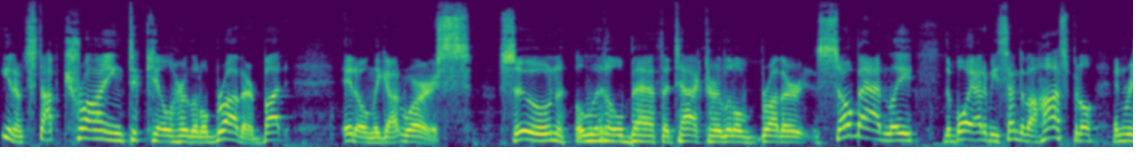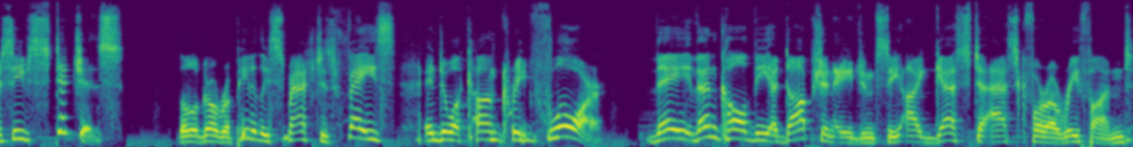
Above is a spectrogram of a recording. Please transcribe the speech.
you know, stop trying to kill her little brother. But it only got worse. Soon, little Beth attacked her little brother so badly, the boy had to be sent to the hospital and receive stitches. The little girl repeatedly smashed his face into a concrete floor. They then called the adoption agency, I guess, to ask for a refund.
